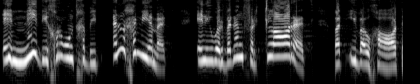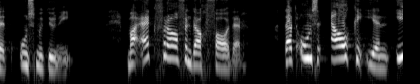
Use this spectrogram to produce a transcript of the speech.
en nie die grondgebied ingeneem het en die oorwinning verklaar het wat u wou gehad het ons moet doen nie. Maar ek vra vandag Vader dat ons elke een, u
